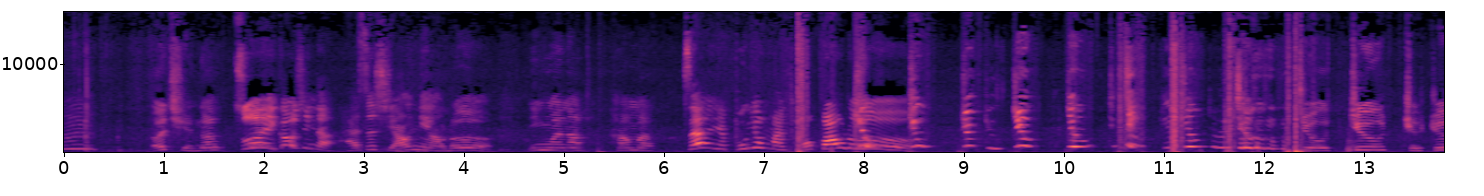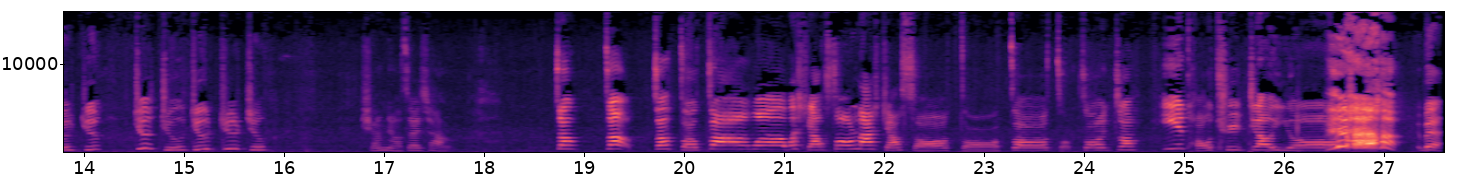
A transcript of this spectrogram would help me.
嗯，而且呢，最高兴的还是小鸟了，因为呢，它们再也不用买头包了。啾啾啾啾啾啾啾啾啾，小鸟在唱，走走走走走，我我小手拉小手，走走走走走，一同去郊游，不对，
